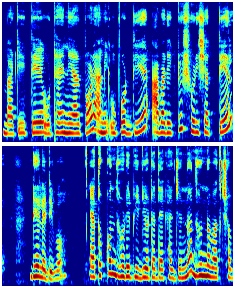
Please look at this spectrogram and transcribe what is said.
বাটিতে উঠায় নেওয়ার পর আমি উপর দিয়ে আবার একটু সরিষার তেল ঢেলে দিব। এতক্ষণ ধরে ভিডিওটা দেখার জন্য ধন্যবাদ সবাই।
